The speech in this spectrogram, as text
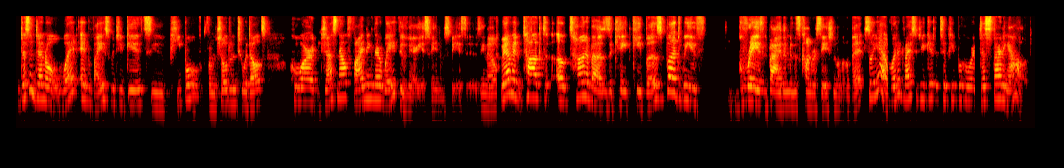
just in general, what advice would you give to people from children to adults who are just now finding their way through various fandom spaces? You know, we haven't talked a ton about Zacate Keepers, but we've grazed by them in this conversation a little bit. So, yeah, what advice would you give to people who are just starting out?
